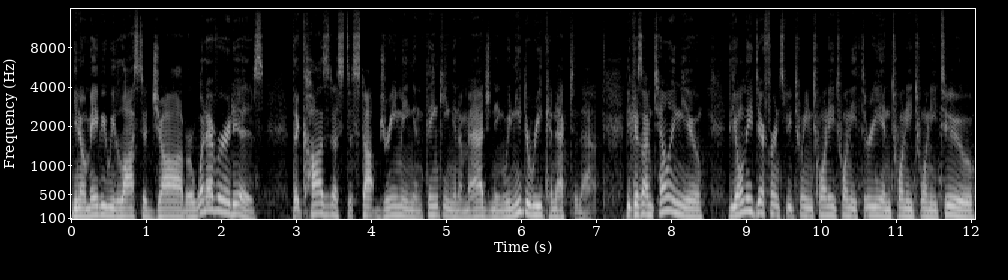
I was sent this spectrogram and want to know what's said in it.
you know maybe we lost a job or whatever it is that caused us to stop dreaming and thinking and imagining. We need to reconnect to that because I'm telling you, the only difference between 2023 and 2022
